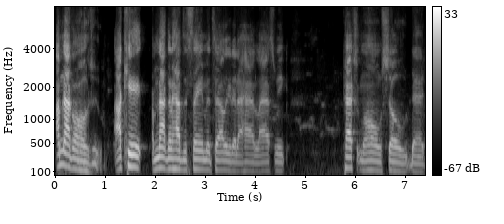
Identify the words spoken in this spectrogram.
I'm not gonna hold you. I can't. I'm not gonna have the same mentality that I had last week. Patrick Mahomes showed that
